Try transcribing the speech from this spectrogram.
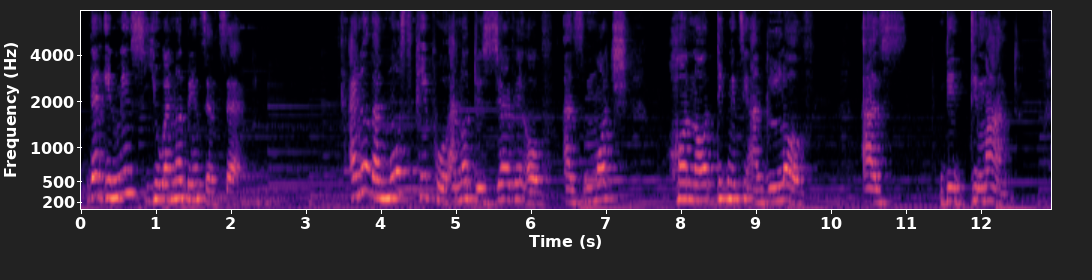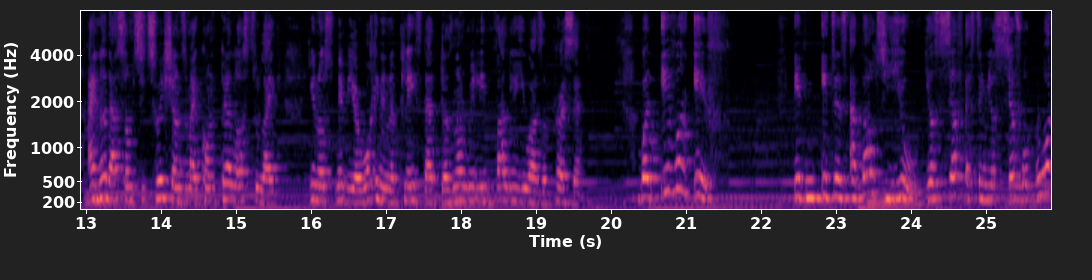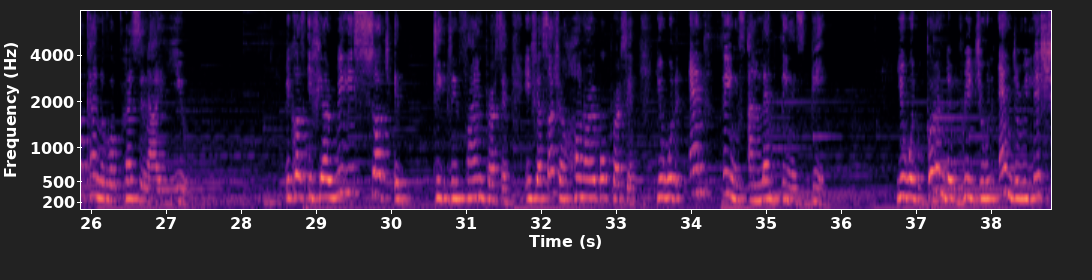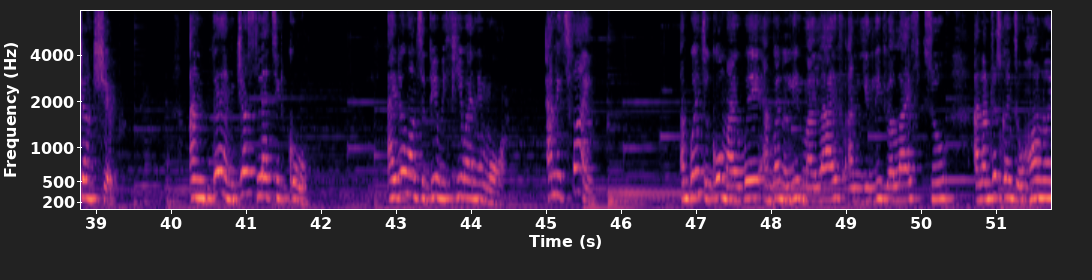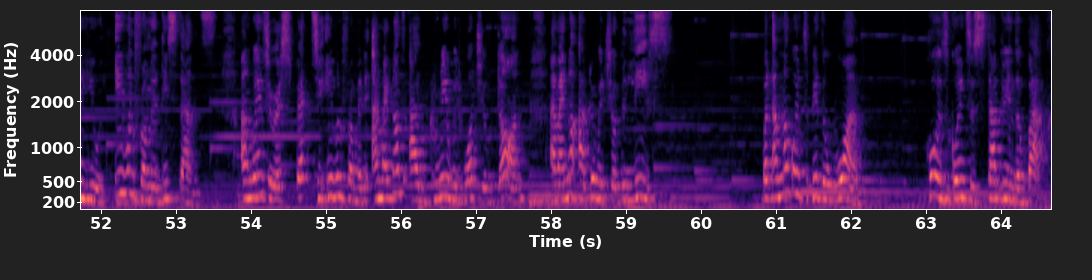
Then it means you were not being sincere. I know that most people are not deserving of as much honor, dignity, and love as they demand. I know that some situations might compel us to, like, you know, maybe you're working in a place that does not really value you as a person. But even if it, it is about you, your self esteem, your self worth. What kind of a person are you? Because if you're really such a dignifying person, if you're such a honorable person, you would end things and let things be. You would burn the bridge, you would end the relationship, and then just let it go. I don't want to be with you anymore. And it's fine. I'm going to go my way, I'm going to live my life, and you live your life too. And I'm just going to honor you, even from a distance. I'm going to respect you, even from a. I might not agree with what you've done, I might not agree with your beliefs, but I'm not going to be the one who is going to stab you in the back.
